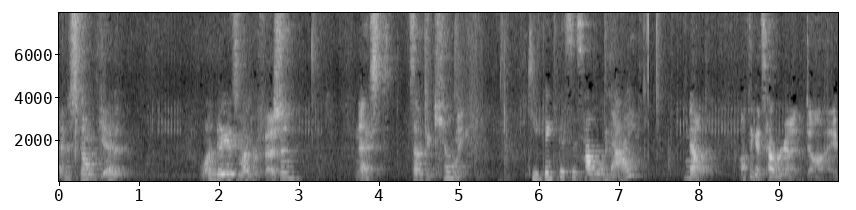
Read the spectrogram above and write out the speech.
I just don't get it. One day it's my profession, next it's out to kill me. Do you think this is how we'll die? No, I don't think that's how we're gonna die.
